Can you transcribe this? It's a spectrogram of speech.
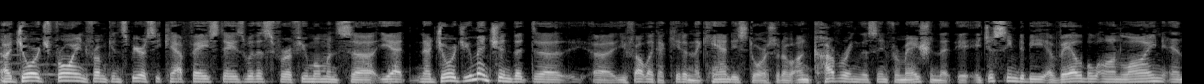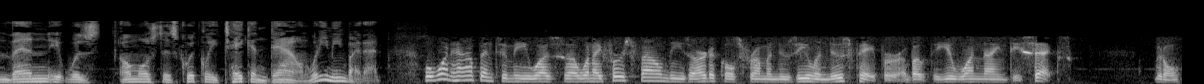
Uh, George Freund from Conspiracy Cafe stays with us for a few moments uh, yet. Now, George, you mentioned that uh, uh, you felt like a kid in the candy store, sort of uncovering this information that it, it just seemed to be available online, and then it was almost as quickly taken down. What do you mean by that? Well, what happened to me was uh, when I first found these articles from a New Zealand newspaper about the U-196. You know,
